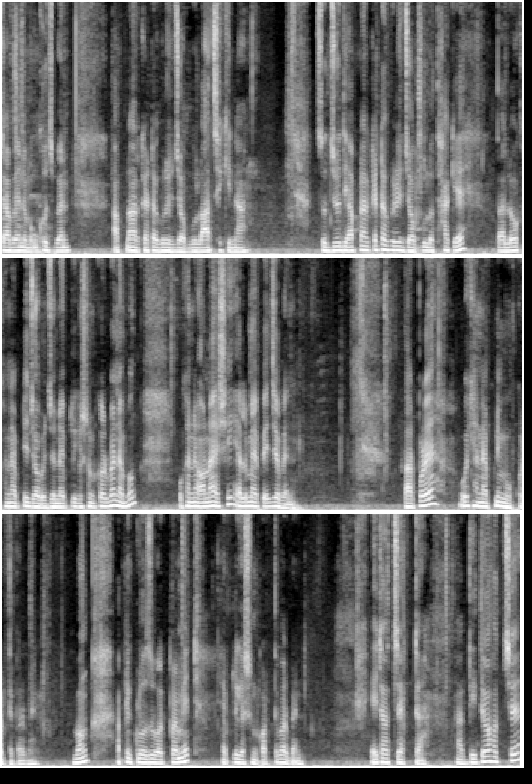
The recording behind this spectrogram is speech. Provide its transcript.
যাবেন এবং খুঁজবেন আপনার ক্যাটাগরির জবগুলো আছে কি না সো যদি আপনার ক্যাটাগরির জবগুলো থাকে, তাহলে ওখানে আপনি জবের জন্য অ্যাপ্লিকেশন করবেন এবং ওখানে অনায়াসেই এলএমআই পেয়ে যাবেন। তারপরে ওইখানে আপনি মুভ করতে পারবেন এবং আপনি ক্লোজ ওয়ার্ক পারমিট অ্যাপ্লিকেশন করতে পারবেন। এটা হচ্ছে একটা। আর দ্বিতীয় হচ্ছে,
